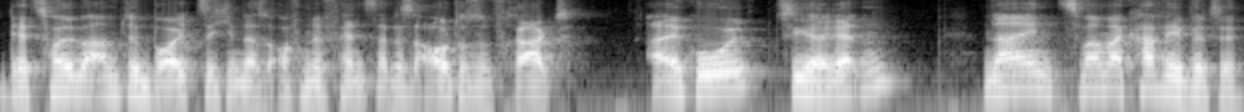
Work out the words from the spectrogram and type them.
Der Zollbeamte beugt sich in das offene Fenster des Autos und fragt: Alkohol? Zigaretten? Nein, zweimal Kaffee bitte.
